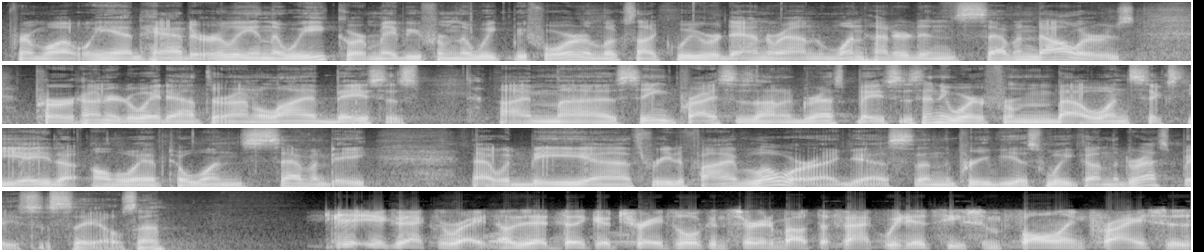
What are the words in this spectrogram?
from what we had had early in the week, or maybe from the week before. It looks like we were down around $107 per hundredweight out there on a live basis. I'm uh, seeing prices on a dress basis anywhere from about 168 all the way up to 170. That would be uh, three to five lower, I guess, than the previous week on the dress basis sales, huh? Exactly right. I think a trade's a little concerned about the fact we did see some falling prices,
